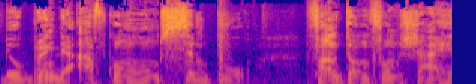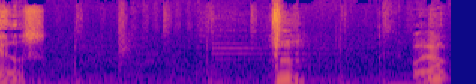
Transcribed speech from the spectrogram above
They'll bring the AFCON home. Simple. Phantom from Shai Hills. Hmm. Well,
